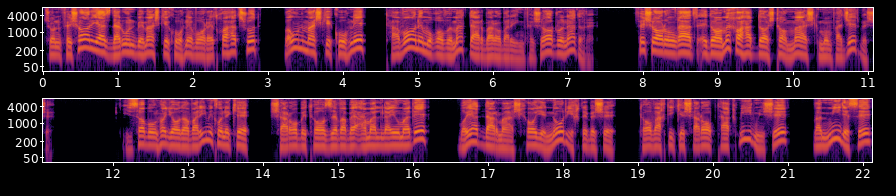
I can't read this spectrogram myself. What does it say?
چون فشاری از درون به مشک کهنه وارد خواهد شد و اون مشک کهنه توان مقاومت در برابر این فشار رو نداره. فشار اونقدر ادامه خواهد داشت تا مشک منفجر بشه. عیسی به اونها یادآوری می‌کنه که شراب تازه و به عمل نیومده باید در مشکهای نو ریخته بشه تا وقتی که شراب تقمیر میشه و می‌رسه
